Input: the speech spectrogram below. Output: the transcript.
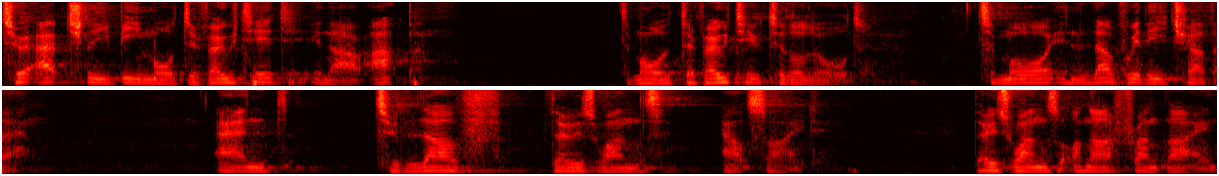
to actually be more devoted in our up, to more devoted to the Lord, to more in love with each other, and to love those ones outside. those ones on our front line.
